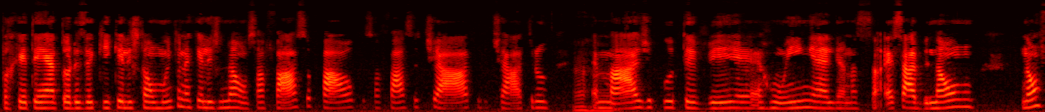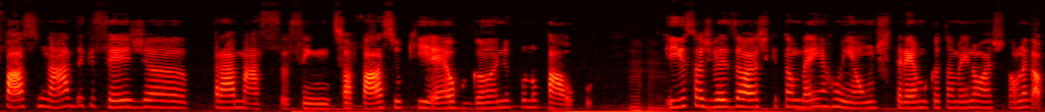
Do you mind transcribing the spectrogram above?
Porque tem atores aqui que eles estão muito naqueles, não, só faço palco, só faço teatro, teatro uhum. é mágico, TV é ruim, é alienação, é, sabe, não, não faço nada que seja pra massa, assim, só faço o que é orgânico no palco. Uhum. E isso às vezes eu acho que também é ruim, é um extremo que eu também não acho tão legal.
